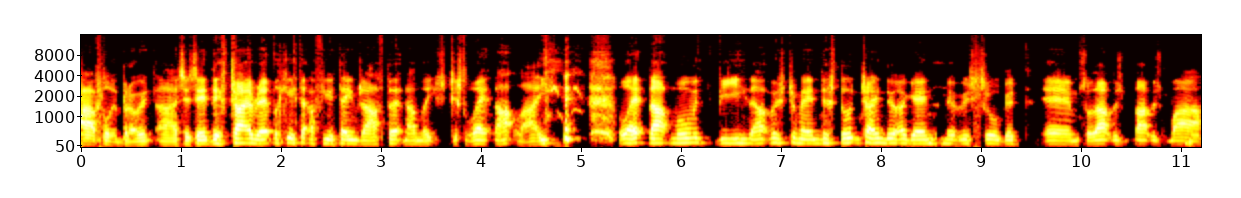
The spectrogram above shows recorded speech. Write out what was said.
Absolutely brilliant. As I said, they've tried to replicate it a few times after it, and I'm like, just let that lie, let that moment be. That was tremendous. Don't try and do it again. It was so good. Um, so that was that was my.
